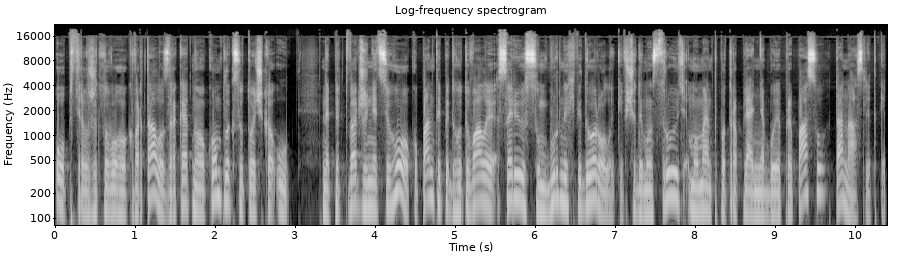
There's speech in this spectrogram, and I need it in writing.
обстріл житлового кварталу з ракетного комплексу «У». На підтвердження цього окупанти підготували серію сумбурних відеороликів, що демонструють момент потрапляння боєприпасу та наслідки.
